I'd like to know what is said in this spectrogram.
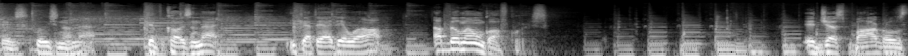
There was exclusion on that. Difficulties in that. He got the idea, well, I'll, I'll build my own golf course. It just boggles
